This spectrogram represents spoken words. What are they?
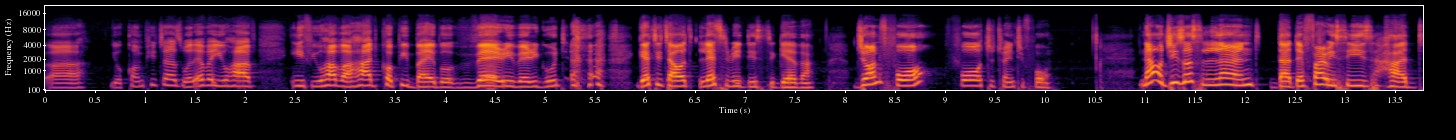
uh, your computers, whatever you have. If you have a hard copy Bible, very, very good. get it out. Let's read this together. John 4, 4 to 24. Now, Jesus learned that the Pharisees had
